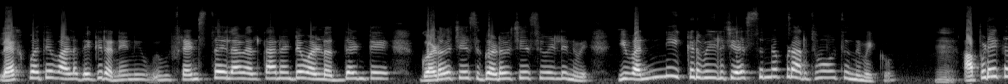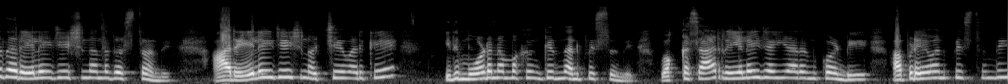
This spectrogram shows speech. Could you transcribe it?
లేకపోతే వాళ్ళ దగ్గర నేను ఫ్రెండ్స్తో ఇలా వెళ్తానంటే వాళ్ళు వద్దంటే గొడవ చేసి గొడవ చేసి వెళ్ళినవి. ఇవన్నీ ఇక్కడ వీళ్ళు చేస్తున్నప్పుడు అర్థమవుతుంది మీకు. అప్పుడే కదా రియలైజేషన్ అన్నది వస్తుంది. ఆ రియలైజేషన్ వచ్చే వరకే ఇది మూఢనమ్మకం కింద అనిపిస్తుంది. ఒక్కసారి రియలైజ్ అయ్యారనుకోండి అప్పుడు ఏమనిపిస్తుంది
